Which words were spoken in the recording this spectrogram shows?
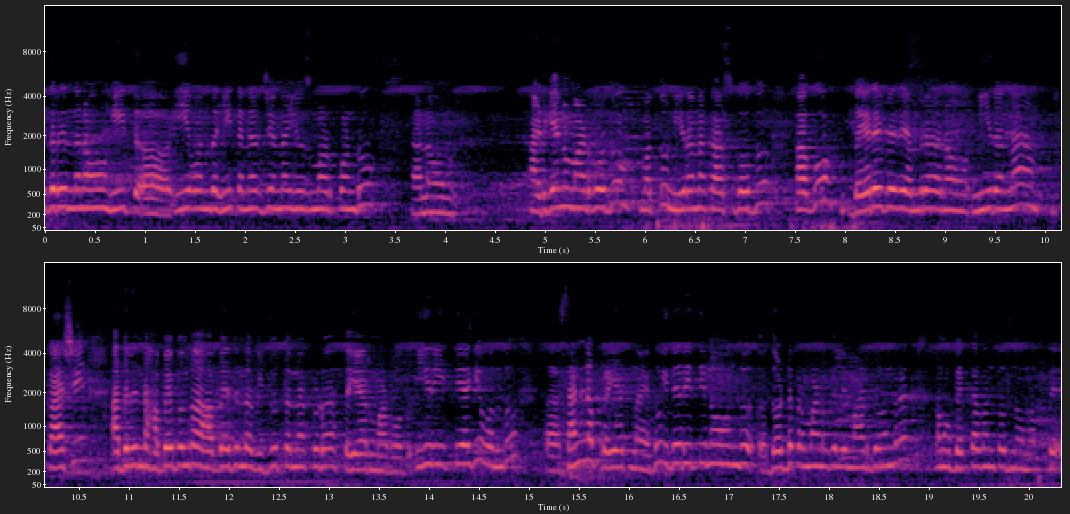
ಇದರಿಂದ ನಾವು ಹೀಟ್ ಈ ಒಂದು ಹೀಟ್ ಎನರ್ಜಿಯನ್ನು ಯೂಸ್ ಮಾಡಿಕೊಂಡು ನಾವು ಅಡುಗೆನೂ ಮಾಡ್ಬೋದು ಮತ್ತು ನೀರನ್ನು ಕಾಸ್ಬೋದು ಹಾಗೂ ಬೇರೆ ಬೇರೆ ಅಂದರೆ ನಾವು ನೀರನ್ನು ಕಾಶಿ ಅದರಿಂದ ಹಬೆ ಬಂದು ಆ ಹಬೆಯಿಂದ ವಿದ್ಯುತ್ತನ್ನು ಕೂಡ ತಯಾರು ಮಾಡ್ಬೋದು. ಈ ರೀತಿಯಾಗಿ ಒಂದು ಸಣ್ಣ ಪ್ರಯತ್ನ ಇದು. ಇದೇ ರೀತಿ ನಾವು ಒಂದು ದೊಡ್ಡ ಪ್ರಮಾಣದಲ್ಲಿ ಮಾಡಿದೆವು ಅಂದರೆ ನಮಗೆ ಬೇಕಾದಂಥದ್ದು ನಾವು ಮತ್ತೆ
